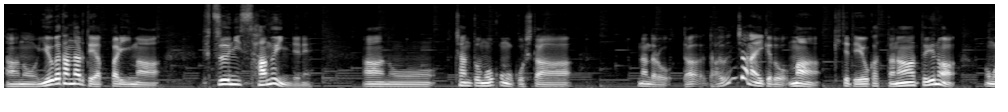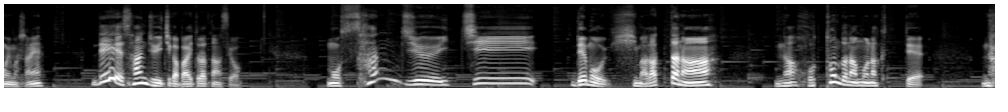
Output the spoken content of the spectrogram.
あの夕方になるとやっぱり今普通に寒いんでねあのちゃんとモコモコしたなんだろうダダウンじゃないけどまあ着ててよかったなというのは思いましたね。で31がバイトだったんですよ。もう31でも暇だったな。なほとんど何もなくって。な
